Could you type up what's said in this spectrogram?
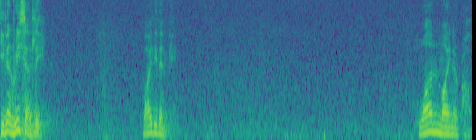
Even recently, why didn't we? One minor problem.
